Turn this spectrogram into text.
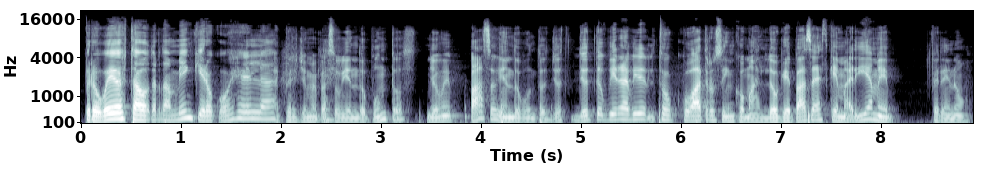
pero veo esta otra también, quiero cogerla. Ay, pero yo me paso viendo puntos. Yo me paso viendo puntos. Yo, yo te hubiera abierto cuatro o cinco más. Lo que pasa es que María me frenó.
